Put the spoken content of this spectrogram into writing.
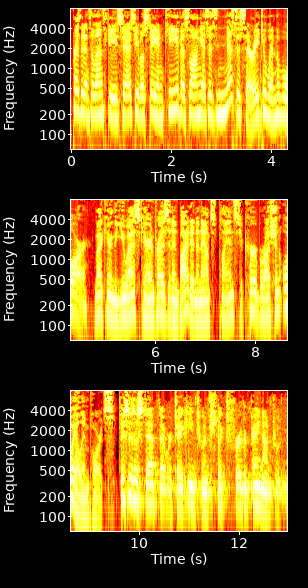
President Zelensky says he will stay in Kiev as long as is necessary to win the war. Back here in the U.S., Karen, President Biden announced plans to curb Russian oil imports. This is a step that we're taking to inflict further pain on Putin.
